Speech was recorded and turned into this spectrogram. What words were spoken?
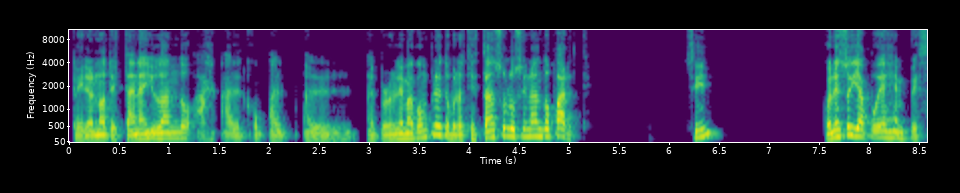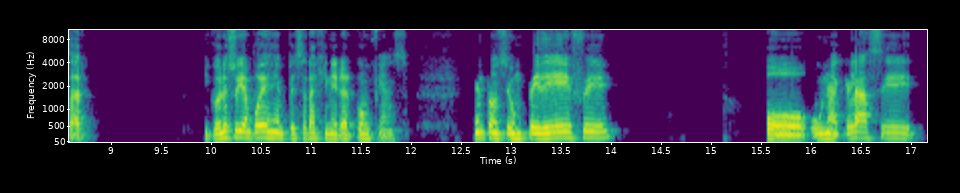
pero no te están ayudando al, al, problema completo, pero te están solucionando parte. ¿Sí? Con eso ya puedes empezar. Y con eso ya puedes empezar a generar confianza. Entonces, un PDF o una clase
